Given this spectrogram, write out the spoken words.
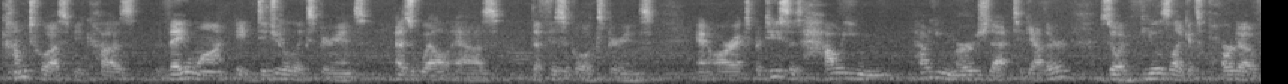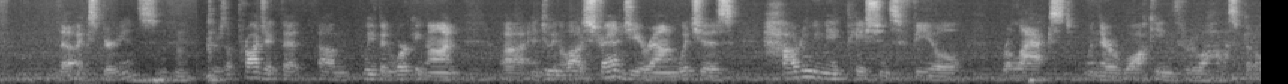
come to us because they want a digital experience as well as the physical experience. And our expertise is how do you how do you merge that together so it feels like it's part of the experience. There's a project that um, we've been working on uh, and doing a lot of strategy around, which is how do we make patients feel relaxed when they're walking through a hospital?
